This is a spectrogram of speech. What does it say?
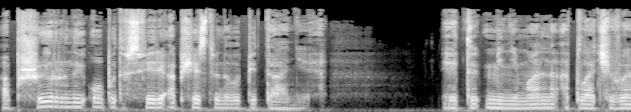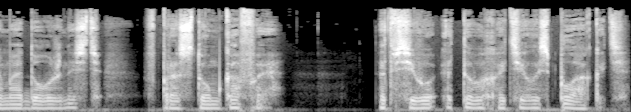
обширный опыт в сфере общественного питания — это минимально оплачиваемая должность в простом кафе. От всего этого хотелось плакать.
